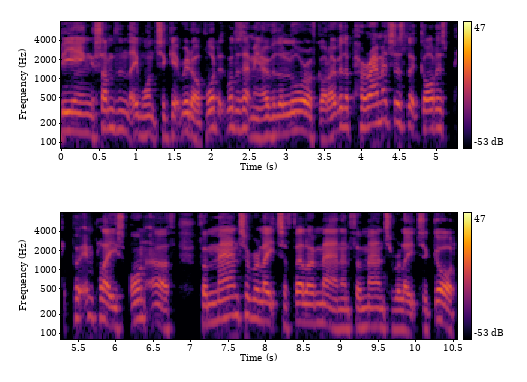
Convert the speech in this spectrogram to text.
being something they want to get rid of. What, what does that mean? Over the law of God, over the parameters that God has put in place on earth for man to relate to fellow man and for man to relate to God.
